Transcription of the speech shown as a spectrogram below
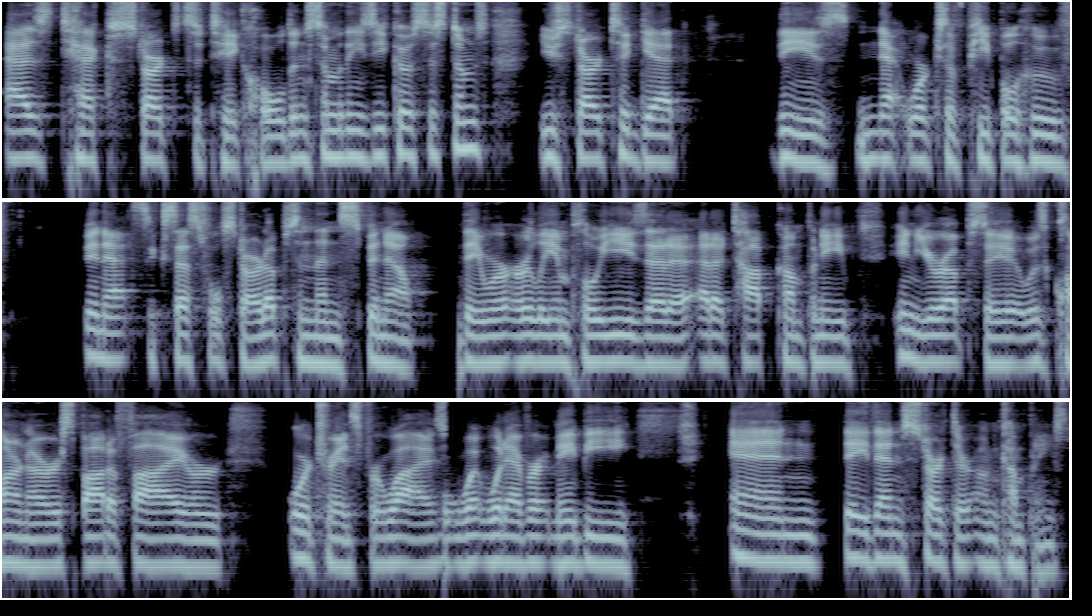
as tech starts to take hold in some of these ecosystems, you start to get these networks of people who've been at successful startups and then spin out they were early employees at a, at a top company in Europe, say it was Klarna or Spotify or or TransferWise, whatever it may be, and they then start their own companies.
